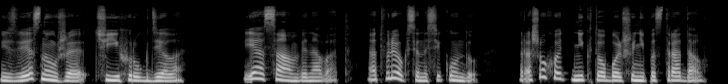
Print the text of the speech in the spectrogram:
«Известно уже, чьих рук дело?» «Я сам виноват. Отвлекся на секунду. Хорошо, хоть никто больше не пострадал».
